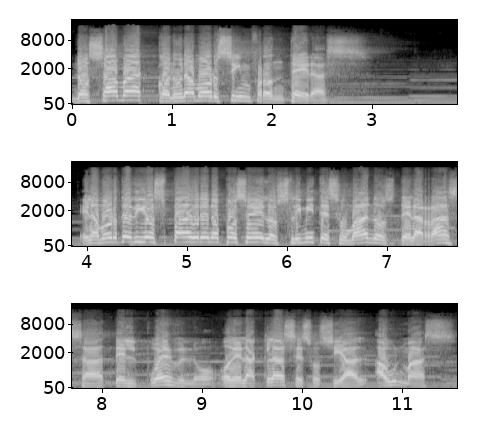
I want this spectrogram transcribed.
nos ama con un amor sin fronteras. El amor de Dios Padre no posee los límites humanos de la raza, del pueblo o de la clase social, aún más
